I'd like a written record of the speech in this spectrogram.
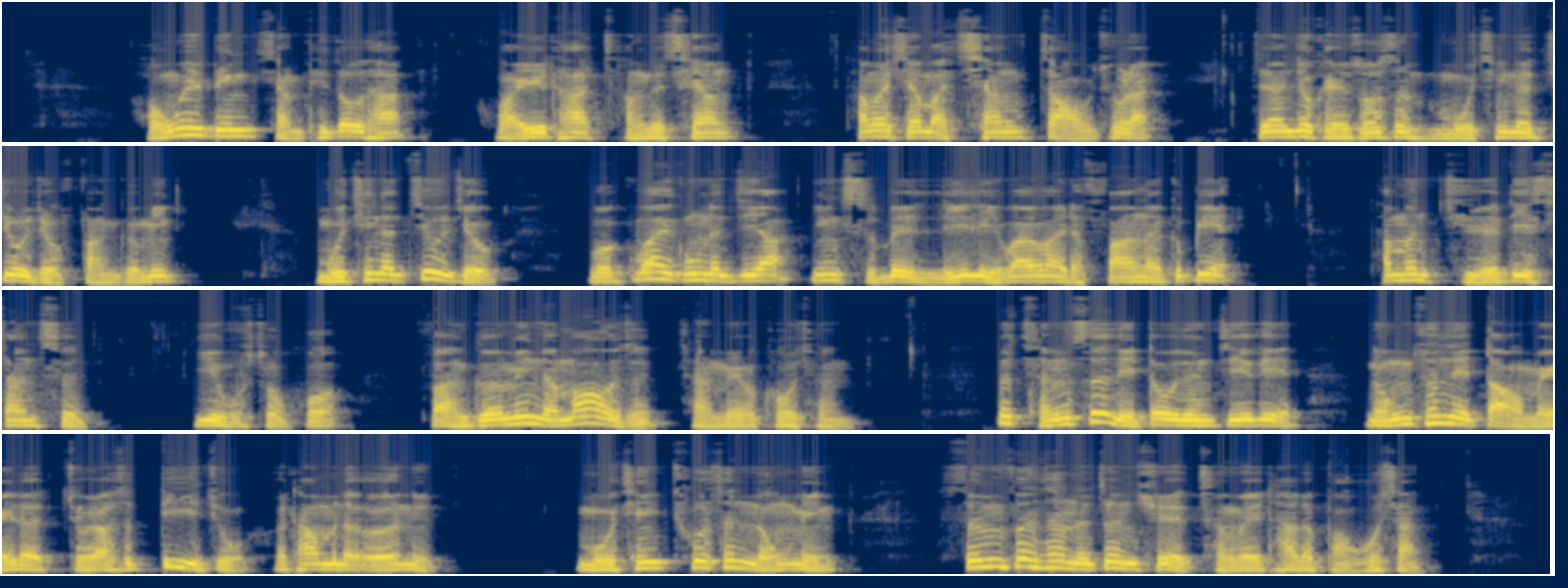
红卫兵想批斗他，怀疑他藏着枪，他们想把枪找出来，这样就可以说是母亲的舅舅反革命。母亲的舅舅，我外公的家因此被里里外外的翻了个遍。他们掘地三尺，一无所获，反革命的帽子才没有扣成。那城市里斗争激烈。农村里倒霉的主要是地主和他们的儿女。母亲出身农民，身份上的正确成为他的保护伞。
